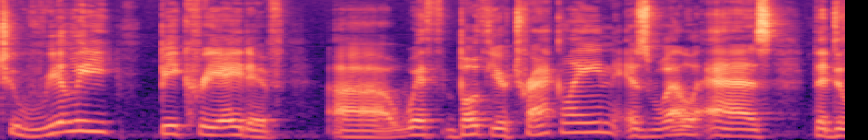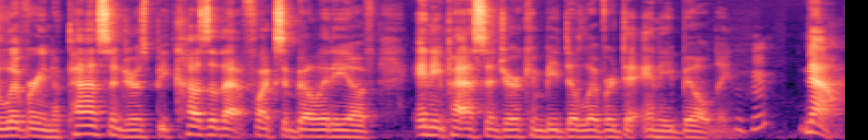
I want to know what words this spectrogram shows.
to really be creative uh, with both your track laying as well as the delivering of passengers because of that flexibility of any passenger can be delivered to any building. Now,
